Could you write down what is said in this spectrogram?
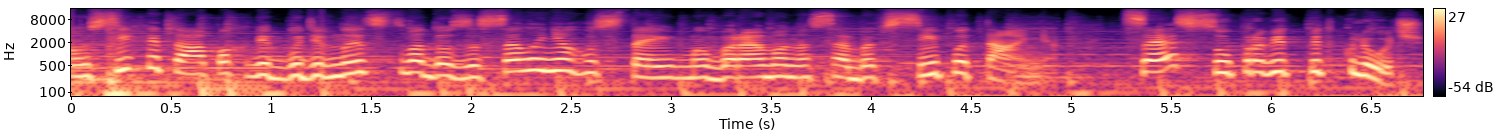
На усіх етапах від будівництва до заселення гостей ми беремо на себе всі питання. Це супровід під ключ,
